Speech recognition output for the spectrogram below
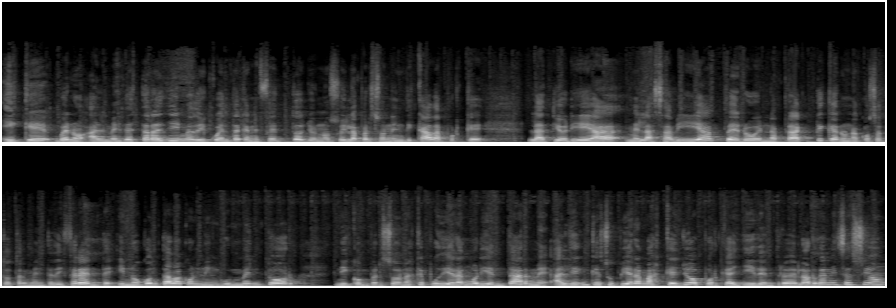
y que, bueno, al mes de estar allí me doy cuenta que en efecto yo no soy la persona indicada porque la teoría me la sabía, pero en la práctica era una cosa totalmente diferente y no contaba con ningún mentor ni con personas que pudieran orientarme, alguien que supiera más que yo, porque allí dentro de la organización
